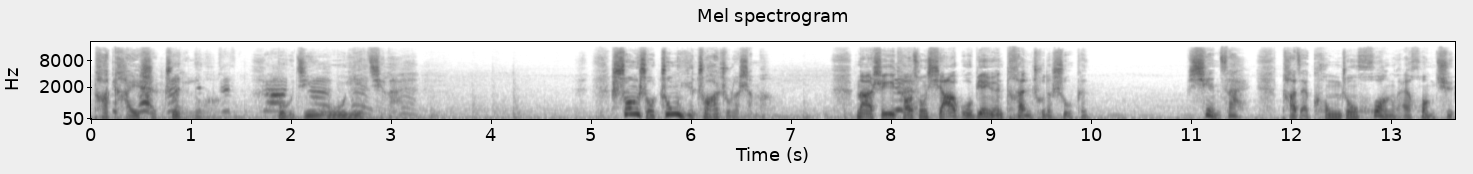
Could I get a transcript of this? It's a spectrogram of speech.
他开始坠落，不禁呜咽起来。双手终于抓住了什么，那是一条从峡谷边缘探出的树根。现在他在空中晃来晃去，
